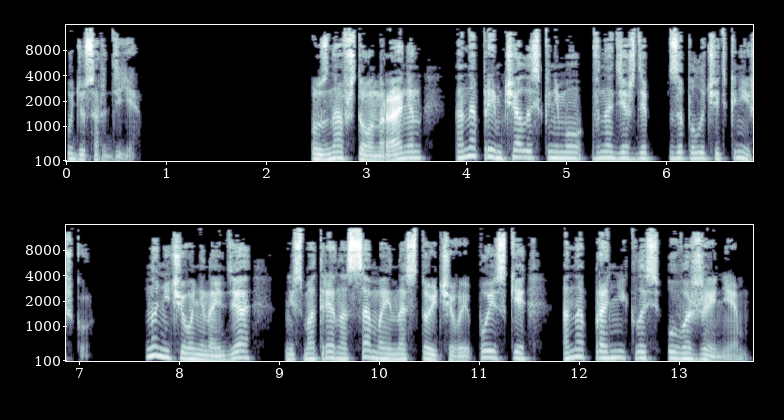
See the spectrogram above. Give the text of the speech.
у Дюсардье. Узнав, что он ранен, она примчалась к нему в надежде заполучить книжку. Но ничего не найдя, несмотря на самые настойчивые поиски, она прониклась уважением,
